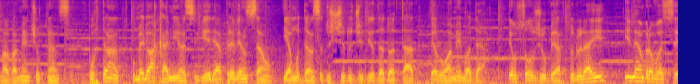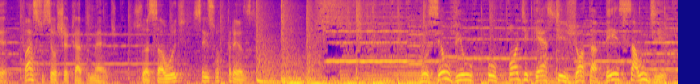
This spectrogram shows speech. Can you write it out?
novamente o câncer. Portanto, o melhor caminho a seguir é a prevenção e a mudança do estilo de vida adotado pelo homem moderno. Eu sou Gilberto Uraí e lembro a você: faça o seu check-up médico. Sua saúde sem surpresa. Você ouviu o podcast JB Saúde.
